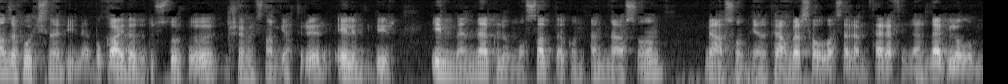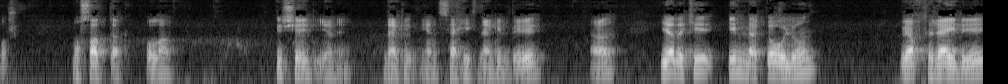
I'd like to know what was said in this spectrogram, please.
Ancaq bu ikisinə deyirlər. Bu qaydadır, düsturdur. Şeyxülislam gətirir. Elmdir. İmmə nəqlun musaddaqun ən məsum. Məsum, yəni Peyğəmbər sallallahu əleyhi və səlləm tərəfindən nəql olunmuş, musaddaq olan bir şeydir, yəni nəql, yəni səhih nəqildir. Hə? Ya da ki, immə qawlun və yaxud rəydir,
